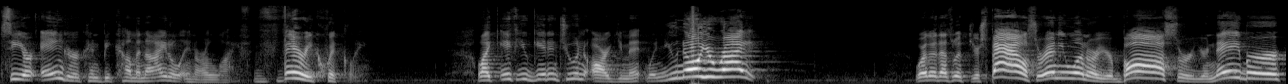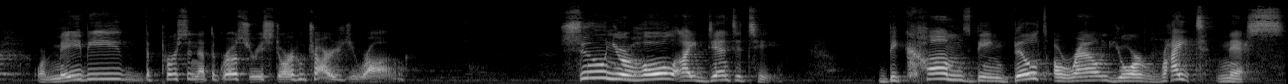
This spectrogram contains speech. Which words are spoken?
See, our anger can become an idol in our life very quickly. Like if you get into an argument when you know you're right, whether that's with your spouse or anyone or your boss or your neighbor or maybe the person at the grocery store who charged you wrong. Soon your whole identity becomes being built around your rightness.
